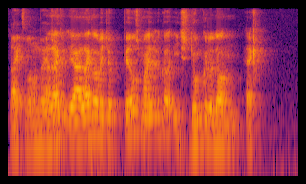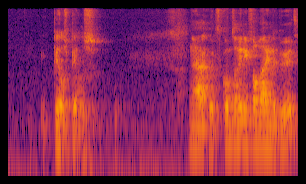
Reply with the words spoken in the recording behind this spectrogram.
Lijkt er wel een hij beetje lijkt, ja, hij lijkt wel een beetje op pils, maar hij is ook wel iets donkerder dan echt pils-pils. Ja, goed. Het komt er in ieder geval bij in de buurt.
